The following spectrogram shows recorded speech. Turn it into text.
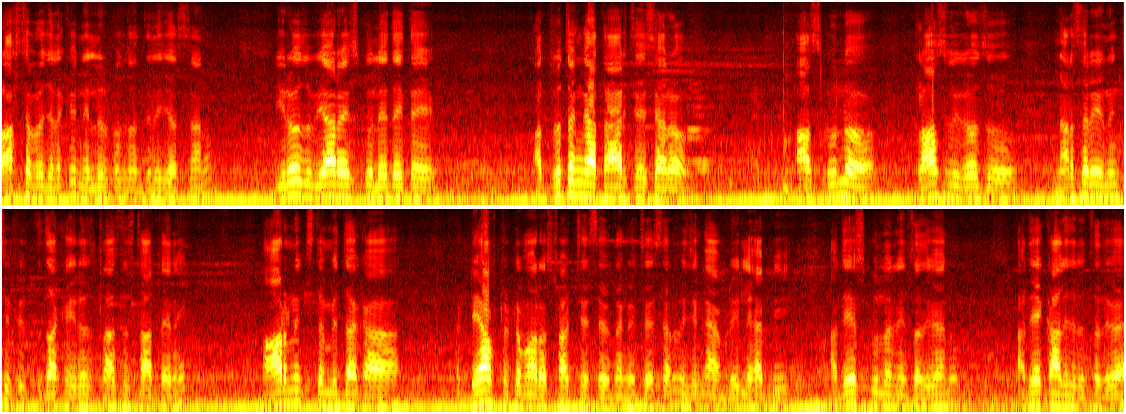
రాష్ట్ర ప్రజలకి నెల్లూరు ప్రజలను తెలియజేస్తున్నాను. ఈరోజు విఆర్ఐ స్కూల్ ఏదైతే అద్భుతంగా తయారు చేశారో ఆ స్కూల్లో క్లాసులు ఈరోజు నర్సరీ నుంచి ఫిఫ్త్ దాకా ఈరోజు క్లాసులు స్టార్ట్ అయినాయి. ఆరు నుంచి తొమ్మిది దాకా డే ఆఫ్టర్ టుమారో స్టార్ట్ చేసే విధంగా చేశారు. నిజంగా ఐఎమ్ రియల్లీ హ్యాపీ. అదే స్కూల్లో నేను చదివాను. అదే కాలేజీలో చదివా.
